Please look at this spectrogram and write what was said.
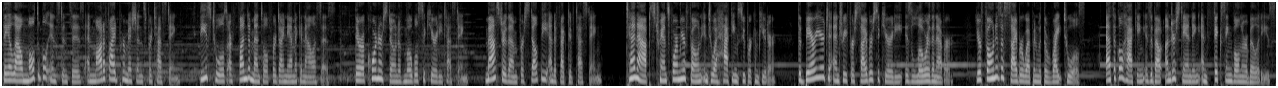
They allow multiple instances and modified permissions for testing. These tools are fundamental for dynamic analysis. They're a cornerstone of mobile security testing. Master them for stealthy and effective testing. 10 apps transform your phone into a hacking supercomputer. The barrier to entry for cybersecurity is lower than ever. Your phone is a cyber weapon with the right tools. Ethical hacking is about understanding and fixing vulnerabilities.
